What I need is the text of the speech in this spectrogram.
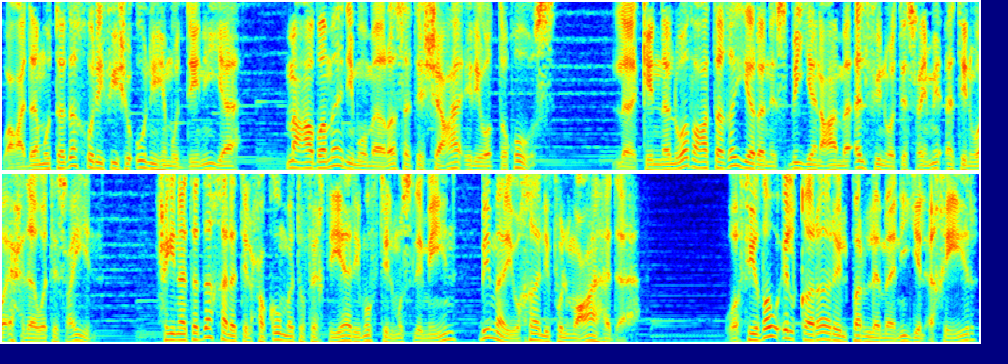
وعدم التدخل في شؤونهم الدينية مع ضمان ممارسة الشعائر والطقوس لكن الوضع تغير نسبيا عام 1991 حين تدخلت الحكومة في اختيار مفتي المسلمين بما يخالف المعاهدة. وفي ضوء القرار البرلماني الأخير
